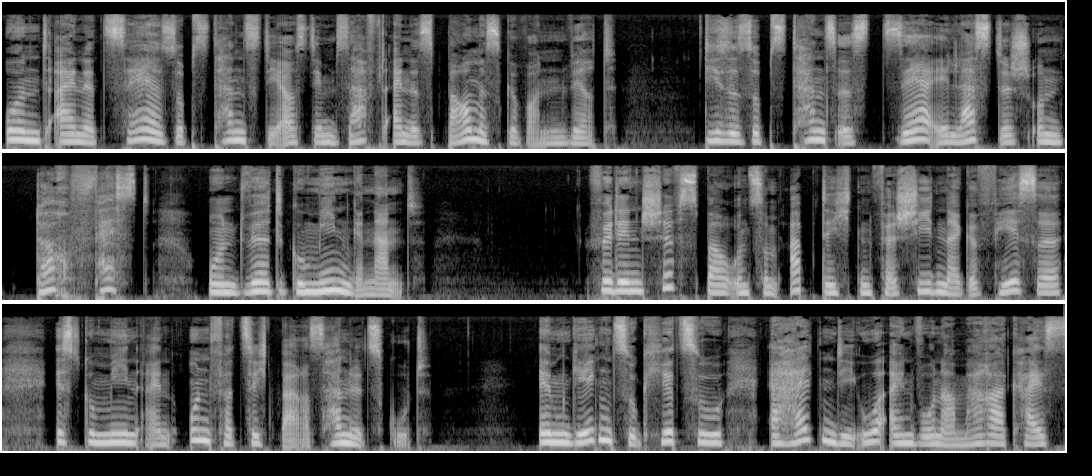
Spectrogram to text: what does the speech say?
und eine zähe Substanz, die aus dem Saft eines Baumes gewonnen wird. Diese Substanz ist sehr elastisch und doch fest und wird Gummin genannt. Für den Schiffsbau und zum Abdichten verschiedener Gefäße ist Gummin ein unverzichtbares Handelsgut. Im Gegenzug hierzu erhalten die Ureinwohner Maracais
